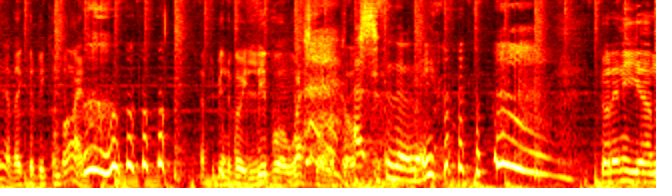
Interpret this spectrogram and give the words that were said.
yeah, they could be combined. have to be in a very liberal restaurant, of course. Absolutely. Got any um,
